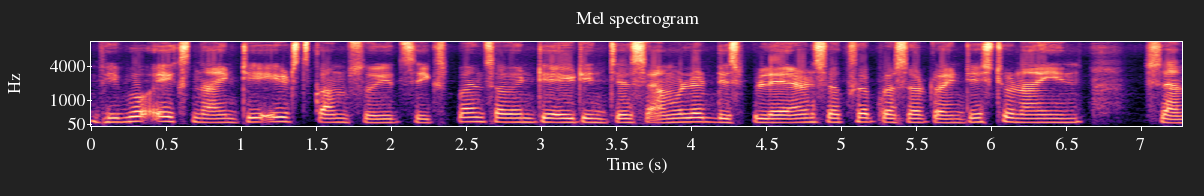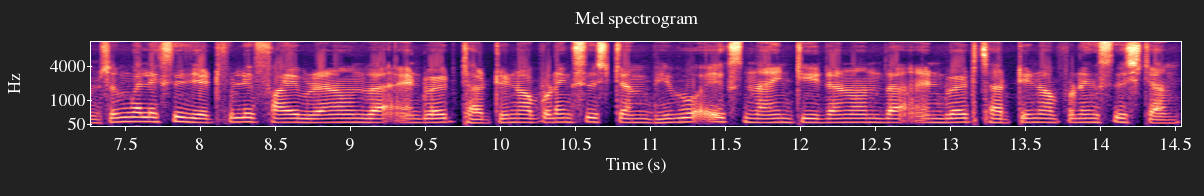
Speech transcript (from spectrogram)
Vivo X90 it comes with 6.78 inches AMOLED display and success ratio 20 to 9. Samsung Galaxy Z Flip 5 run on the Android 13 operating system. Vivo X90 run on the Android 13 operating system.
